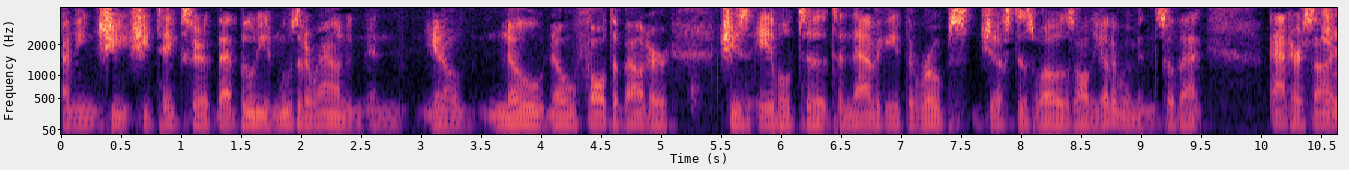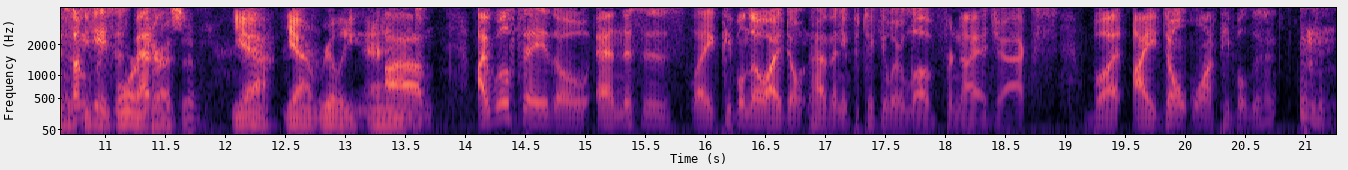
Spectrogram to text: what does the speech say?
I mean, she she takes her that booty and moves it around, and, and you know, no no fault about her. She's able to to navigate the ropes just as well as all the other women. So that at her size, In it's some even cases more better. impressive. Yeah, yeah, really. And Um, I will say though, and this is like people know I don't have any particular love for Nia Jax, but I don't want people listen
